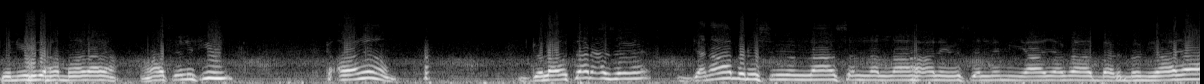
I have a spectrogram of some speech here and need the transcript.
دنیا یعنی یہ ہمارا حاصل شی کہ آیام جلوتر از جناب رسول اللہ صلی اللہ علیہ وسلم یا یگا در دنیا یا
